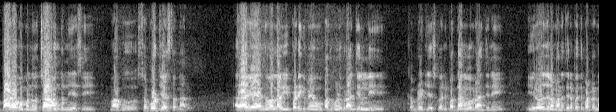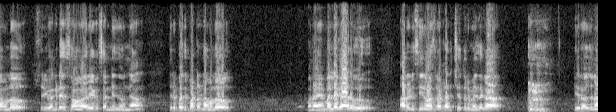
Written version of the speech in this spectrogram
బాగా మమ్మల్ని ఉత్సాహవంతులు చేసి మాకు సపోర్ట్ చేస్తున్నారు. అలాగే అందువల్ల ఇప్పటికి మేము పదమూడు బ్రాంచీలని కంప్లీట్ చేసుకొని పద్నాలుగో బ్రాంచ్ని ఈ రోజున మన తిరుపతి పట్టణంలో శ్రీ వెంకటేశ్వర స్వామి వారి యొక్క సన్నిధి ఉన్న తిరుపతి పట్టణంలో మన ఎమ్మెల్యే గారు ఆరణి శ్రీనివాసరావు గారి చేతుల మీదుగా ఈ రోజున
